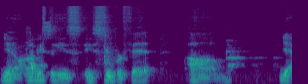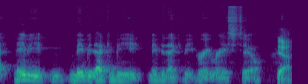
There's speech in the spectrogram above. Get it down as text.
you know, obviously he's he's super fit. Um, yeah, maybe maybe that can be maybe that could be a great race too. Yeah,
